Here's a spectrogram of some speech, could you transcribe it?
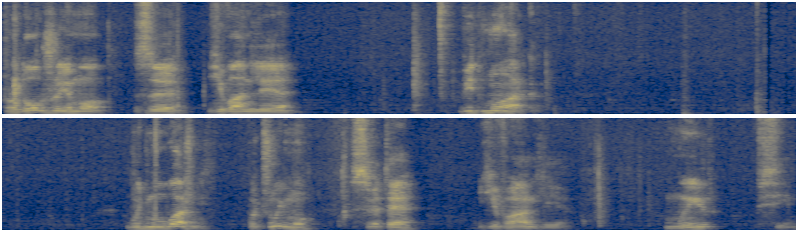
Продовжуємо з Євангелія від Марка. Будьмо уважні, почуймо святе Євангеліє. Мир всім.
